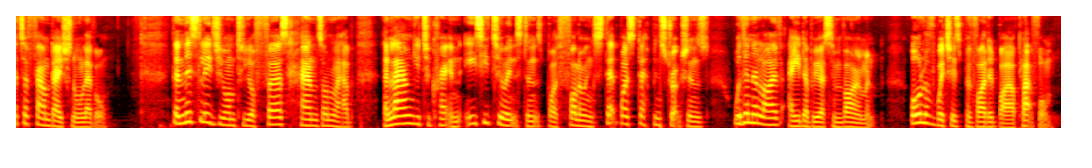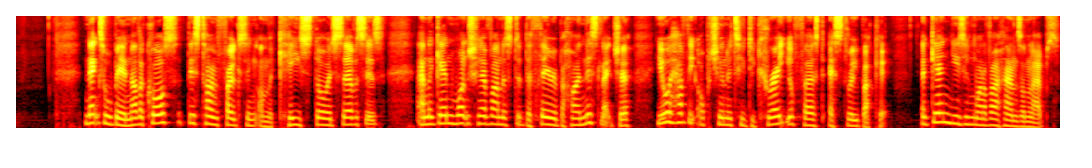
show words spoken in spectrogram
at a foundational level. Then this leads you on to your first hands-on lab, allowing you to create an EC2 instance by following step-by-step -step instructions within a live AWS environment, all of which is provided by our platform. Next will be another course, this time focusing on the key storage services. And again, once you have understood the theory behind this lecture, you will have the opportunity to create your first S3 bucket, again using one of our hands-on labs.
